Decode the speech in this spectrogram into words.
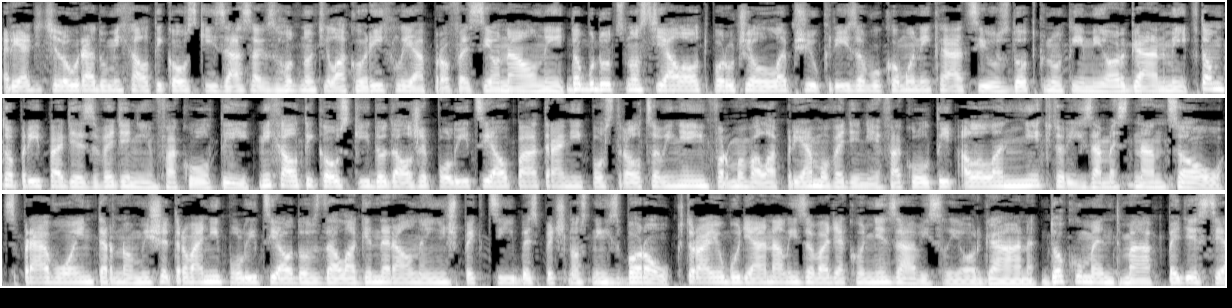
Riaditeľ úradu Michal Tikovský zásah zhodnotil ako rýchly a profesionálny. Do budúcnosti ale odporučil lepšiu krízovú komunikáciu s dotknutými orgánmi, v tomto prípade s vedením fakulty. Michal Tikovský dodal, že polícia o pátraní postrelcovi neinformovala priamo vedenie fakulty, ale len niektorých zamestnancov. Správu o internom vyšetrovaní polícia odovzdala Generálnej inšpekcii bezpečnostných zborov, ktorá ju bude analyzovať ako nezávislý orgán. Dokument má 50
